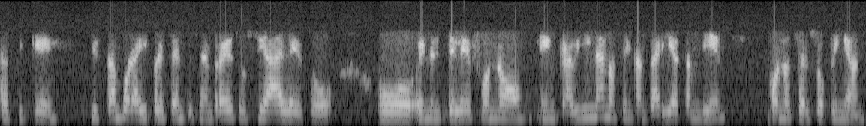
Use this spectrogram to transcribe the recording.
así que si están por ahí presentes en redes sociales o, o en el teléfono en cabina, nos encantaría también conocer su opinión.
